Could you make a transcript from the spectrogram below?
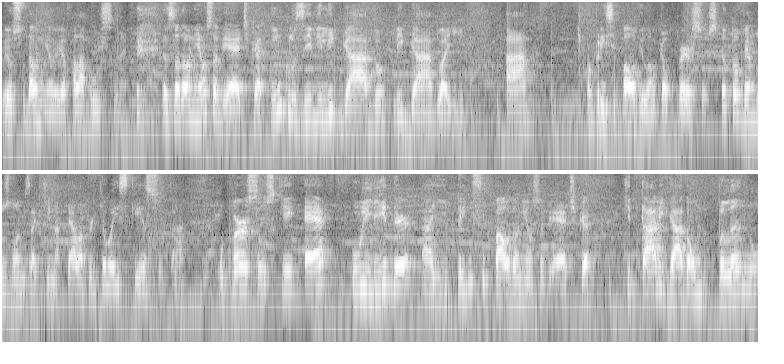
eu sou da União, eu ia falar russo, né? Eu sou da União Soviética, inclusive ligado, ligado aí a o principal vilão, que é o Perseus. Eu tô vendo os nomes aqui na tela porque eu esqueço, tá? O Perseus, que é o líder aí principal da União Soviética, que tá ligado a um plano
